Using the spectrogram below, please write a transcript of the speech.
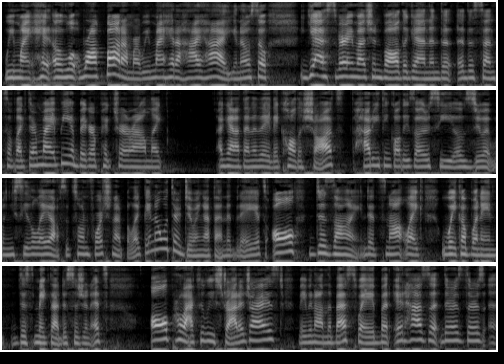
we might hit a rock bottom or we might hit a high high," you know? So, yes, very much involved again in the in the sense of like there might be a bigger picture around like again, at the end of the day, they call the shots. How do you think all these other CEOs do it when you see the layoffs? It's so unfortunate, but like they know what they're doing at the end of the day. It's all designed. It's not like wake up one day and just make that decision. It's all proactively strategized maybe not in the best way but it has a there's there's uh,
